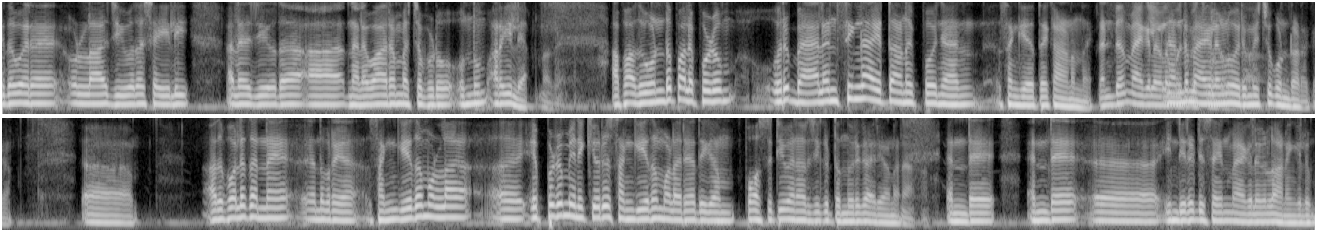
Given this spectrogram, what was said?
ഇതുവരെ ഉള്ള ജീവിതശൈലി അല്ലെ ജീവിത നിലവാരം മെച്ചപ്പെടുമോ ഒന്നും അറിയില്ല. അപ്പോൾ അതുകൊണ്ട് പലപ്പോഴും ഒരു ബാലൻസിങ് ആയിട്ടാണ് ഇപ്പോൾ ഞാൻ സംഗീതത്തെ കാണുന്നത്. രണ്ട് മേഖലകളും രണ്ട് ഒരുമിച്ച് മേഖലകളും ഒരുമിച്ച് കൊണ്ടു നടക്കാം അതുപോലെ തന്നെ എന്താ പറയുക സംഗീതമുള്ള എപ്പോഴും എനിക്കൊരു സംഗീതം വളരെയധികം പോസിറ്റീവ് എനർജി കിട്ടുന്ന ഒരു കാര്യമാണ് എന്റെ എന്റെ ഇന്റീരിയർ ഡിസൈൻ മേഖലകളാണെങ്കിലും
